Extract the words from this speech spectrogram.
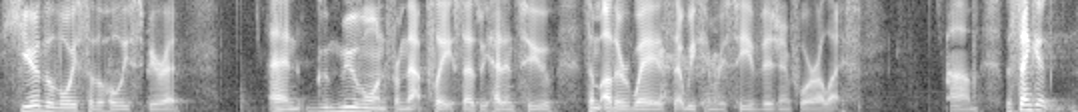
hear the voice of the Holy Spirit, and move on from that place as we head into some other ways that we can receive vision for our life. Um, the second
